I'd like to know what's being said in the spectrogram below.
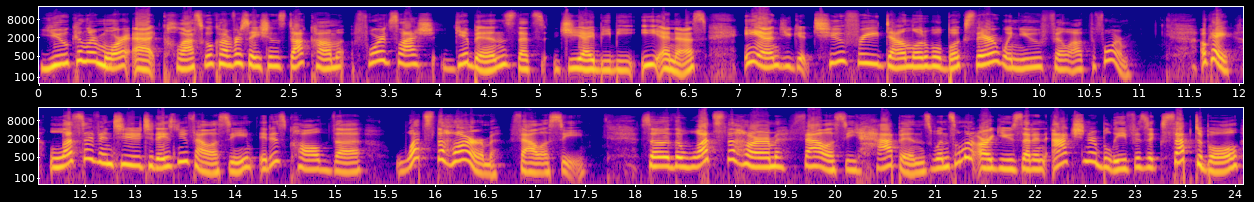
You can learn more at classicalconversations.com forward slash Gibbens. That's G I B B E N S. And you get two free downloadable books there when you fill out the form. Okay, let's dive into today's new fallacy. It is called the what's the harm fallacy. So, the what's the harm fallacy happens when someone argues that an action or belief is acceptable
